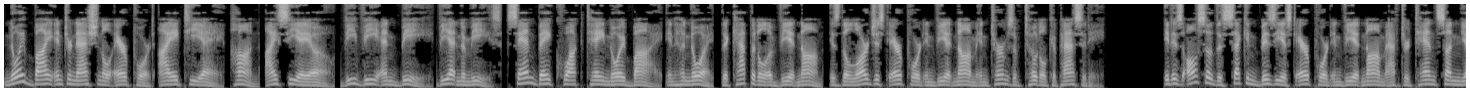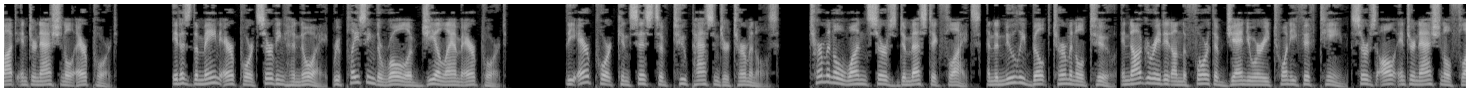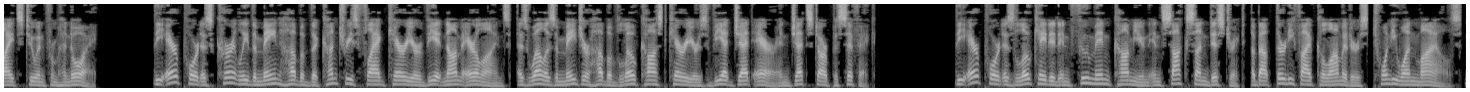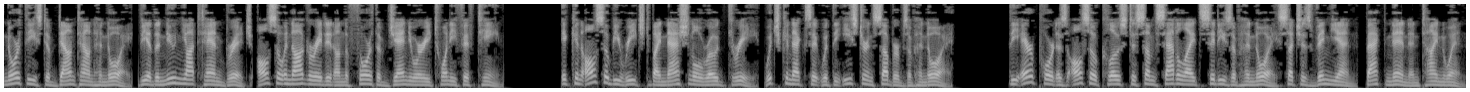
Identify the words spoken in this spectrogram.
Noi Bai International Airport IATA, Han, ICAO, VVNB Vietnamese, San Bay Quoc Te Noi Bai in Hanoi, the capital of Vietnam, is the largest airport in Vietnam in terms of total capacity. It is also the second busiest airport in Vietnam after Tan Son Nhut International Airport. It is the main airport serving Hanoi, replacing the role of Gia Lam Airport. The airport consists of two passenger terminals. Terminal 1 serves domestic flights, and the newly built Terminal 2 inaugurated on 4 January 2015 serves all international flights to and from Hanoi. The airport is currently the main hub of the country's flag carrier Vietnam Airlines, as well as a major hub of low-cost carriers Vietjet Air and Jetstar Pacific. The airport is located in Phu Minh Commune in Soc Son District, about 35 kilometers (21 miles) northeast of downtown Hanoi, via the new Nhat Tan Bridge, also inaugurated on the 4th of January 2015. It can also be reached by National Road 3, which connects it with the eastern suburbs of Hanoi. The airport is also close to some satellite cities of Hanoi such as Vinh Yên, Bac Ninh and Thai Nguyen.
